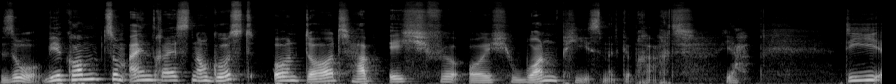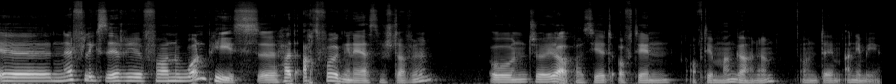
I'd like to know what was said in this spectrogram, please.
So, wir kommen zum 31. August und dort habe ich für euch One Piece mitgebracht. Ja, die äh, Netflix-Serie von One Piece äh, hat acht Folgen in der ersten Staffel. Und äh, ja, basiert auf, den, auf dem Manga ne? und dem Anime.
